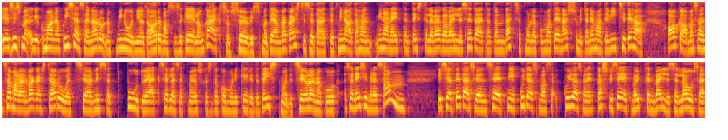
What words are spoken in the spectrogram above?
ja siis ma, kui ma nagu ise sain aru, noh, minu nii-öelda armastuse keel on ka acts of service, ma tean väga hästi seda, et, et mina tahan, mina näitan teistele väga välja seda, et nad on tähtsad mulle, kui ma teen asju, mida nemad ei viitsi teha. aga ma saan samal ajal väga hästi aru, et see on lihtsalt puudujääk selles, et ma ei oska seda kommunikeerida teistmoodi, et see ei ole nagu, see on esimene samm. ja sealt edasi on see, et nii, kuidas ma, kuidas ma need, kasvõi see, et ma ütlen välja selle lause,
